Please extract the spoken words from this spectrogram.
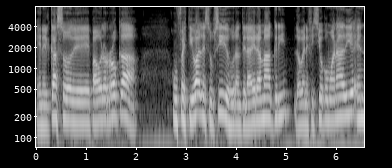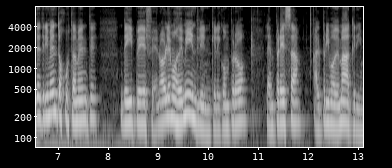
en el caso de Paolo Roca, un festival de subsidios durante la era Macri lo benefició como a nadie en detrimento justamente de IPF. No hablemos de Mindlin, que le compró la empresa al primo de Macri.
